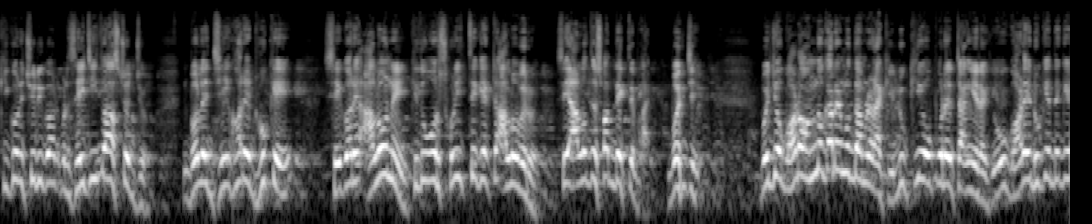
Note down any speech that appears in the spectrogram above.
কি করে চুরি কর? বলে, সেইটিই তো আশ্চর্য। বলে, যে ঘরে ঢোকে, সে ঘরে আলো নেই, কিন্তু ওর শরীর থেকে একটা আলো বেরোয়। সেই আলোতে সব দেখতে পায়। বলছে বলছি ঘর অন্ধকারের মধ্যে আমরা রাখি, লুকিয়ে ওপরে টাঙিয়ে রাখি। ও ঘরে ঢুকে দেখে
